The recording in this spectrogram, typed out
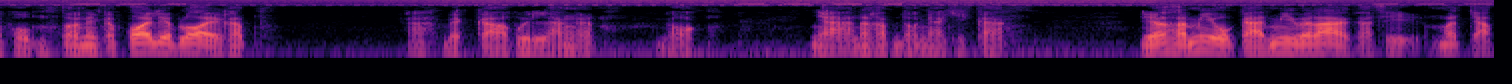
ครับผมตอนนี้ก็ปล่อยเรียบร้อยครับอะแบกกาวพื้นหลังครับ ดอกหญ้านะครับ ดอกหญ้ากีกาง เดี๋ยวครับมีโอกาสมีเวลาก็สิมาจับ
